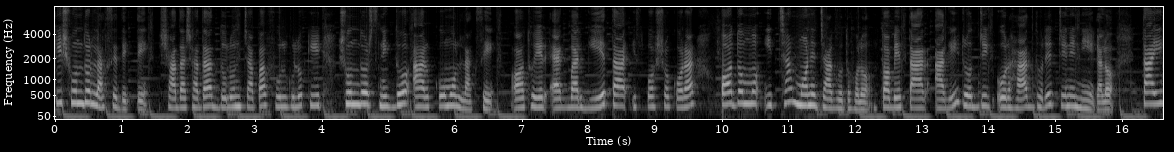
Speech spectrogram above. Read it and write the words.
কি সুন্দর লাগছে দেখতে। সাদা সাদা দোলন চাপা ফুলগুলো কি সুন্দর, স্নিগ্ধ আর কোমল লাগছে। অথয়ের একবার গিয়ে তা স্পর্শ করার অদম্য ইচ্ছা মনে জাগ্রত হলো। তবে তার আগেই রদ্রিক ওর হাত ধরে টেনে নিয়ে গেল। তাই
